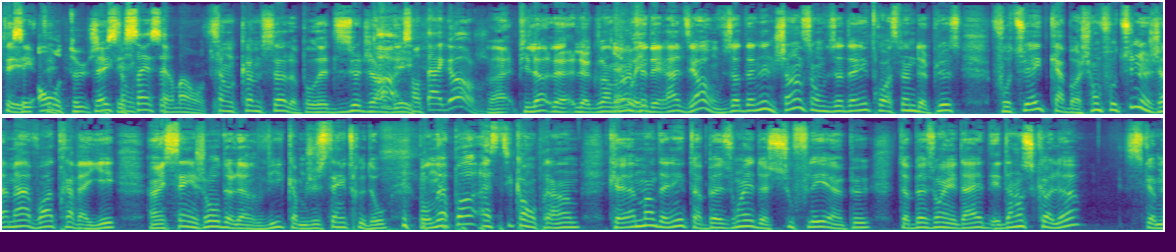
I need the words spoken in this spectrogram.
C'est honteux. ils C'est sincèrement Ils honteux. sont comme ça là, pour le 18 Ah, janvier. ils sont à la gorge. Ouais. Puis là, le, le gouvernement Eh oui. fédéral dit, ah, on vous a donné une chance, on vous a donné trois semaines de plus. Faut-tu être cabochon? Faut-tu ne jamais avoir travaillé un cinq jours de leur vie comme Justin Trudeau pour ne pas asti comprendre qu'à un moment donné, tu as besoin de souffler un peu, tu as besoin d'aide. Et dans ce cas-là, ce que M.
